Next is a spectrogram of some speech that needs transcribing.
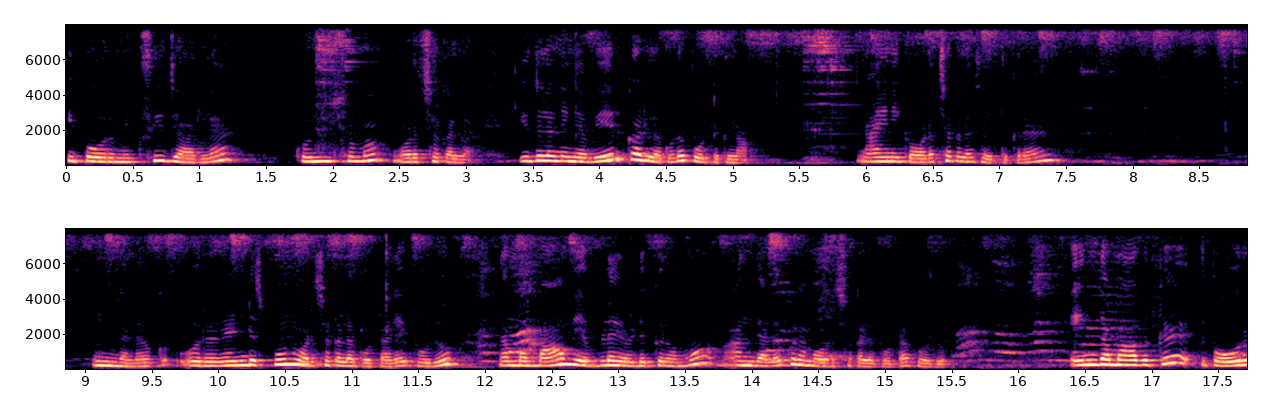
இப்போ ஒரு மிக்ஸி ஜாரில் கொஞ்சமாக உடச்சக்கடலை இதில் நீங்கள் வேர்க்கடலை கூட போட்டுக்கலாம். நான் இன்றைக்கி உடச்சக்கடலை சேர்த்துக்கிறேன். இந்த அளவுக்கு ஒரு ரெண்டு ஸ்பூன் உடச்சக்கடலை போட்டாலே போதும். நம்ம மாவு எவ்வளோ எடுக்கிறோமோ அந்த அளவுக்கு நம்ம உடச்சக்கடலை போட்டால் போதும். இந்த மாவுக்கு இப்போ ஒரு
